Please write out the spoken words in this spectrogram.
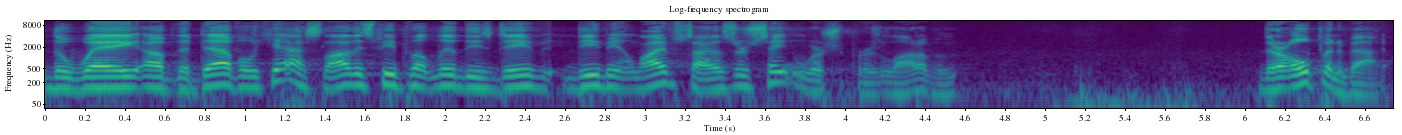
the way of the devil? Yes, a lot of these people that live these deviant lifestyles are Satan worshippers, a lot of them. They're open about it.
